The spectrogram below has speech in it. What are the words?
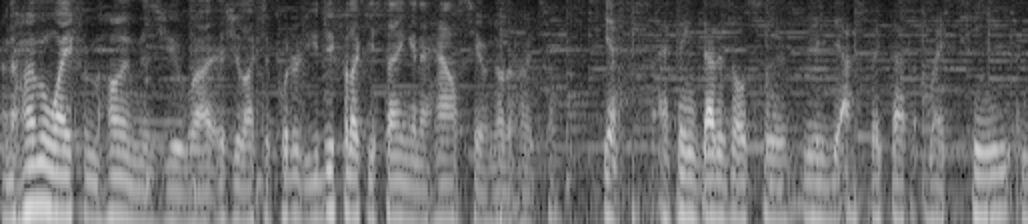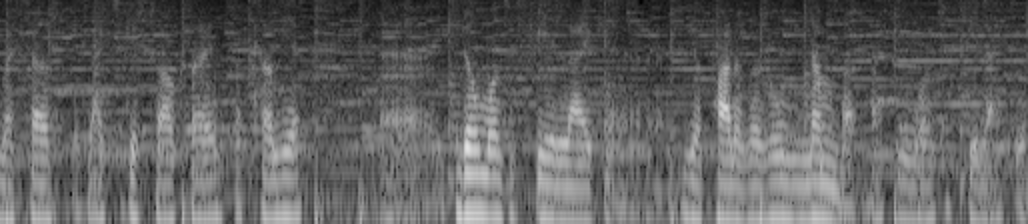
And a home away from home, as you uh, as you like to put it, you do feel like you're staying in a house here, and not a hotel. Yes, I think that is also really the aspect that my team and myself would like to give to our clients that come here. Uh, you don't want to feel like uh, you're part of a room number, but you want to feel like you're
